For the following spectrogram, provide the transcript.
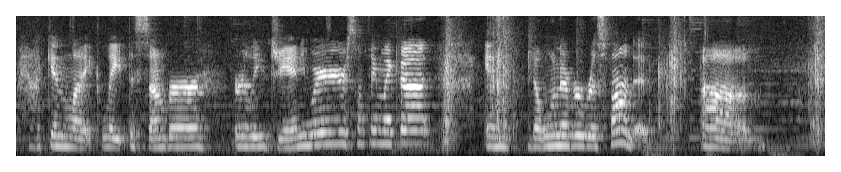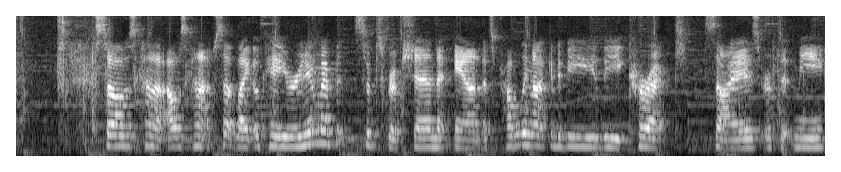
back in like late December, early January or something like that and no one ever responded. Um, so I was kind of I was kind of upset like okay you renewed my subscription and it's probably not going to be the correct size or fit me.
